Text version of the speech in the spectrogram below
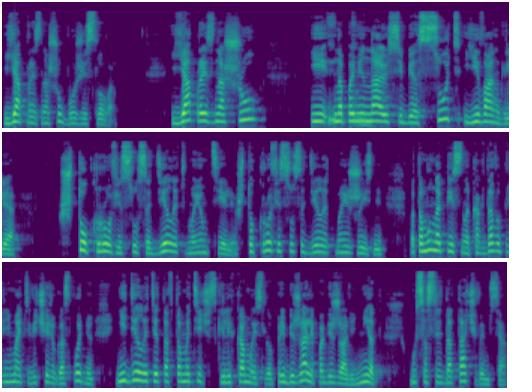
Я произношу Божье Слово. Я произношу и напоминаю себе суть Евангелия, что кровь Иисуса делает в моем теле, что кровь Иисуса делает в моей жизни. Потому написано, когда вы принимаете вечерю Господню, не делайте это автоматически, легкомысленно, прибежали, побежали. Нет, мы сосредотачиваемся,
